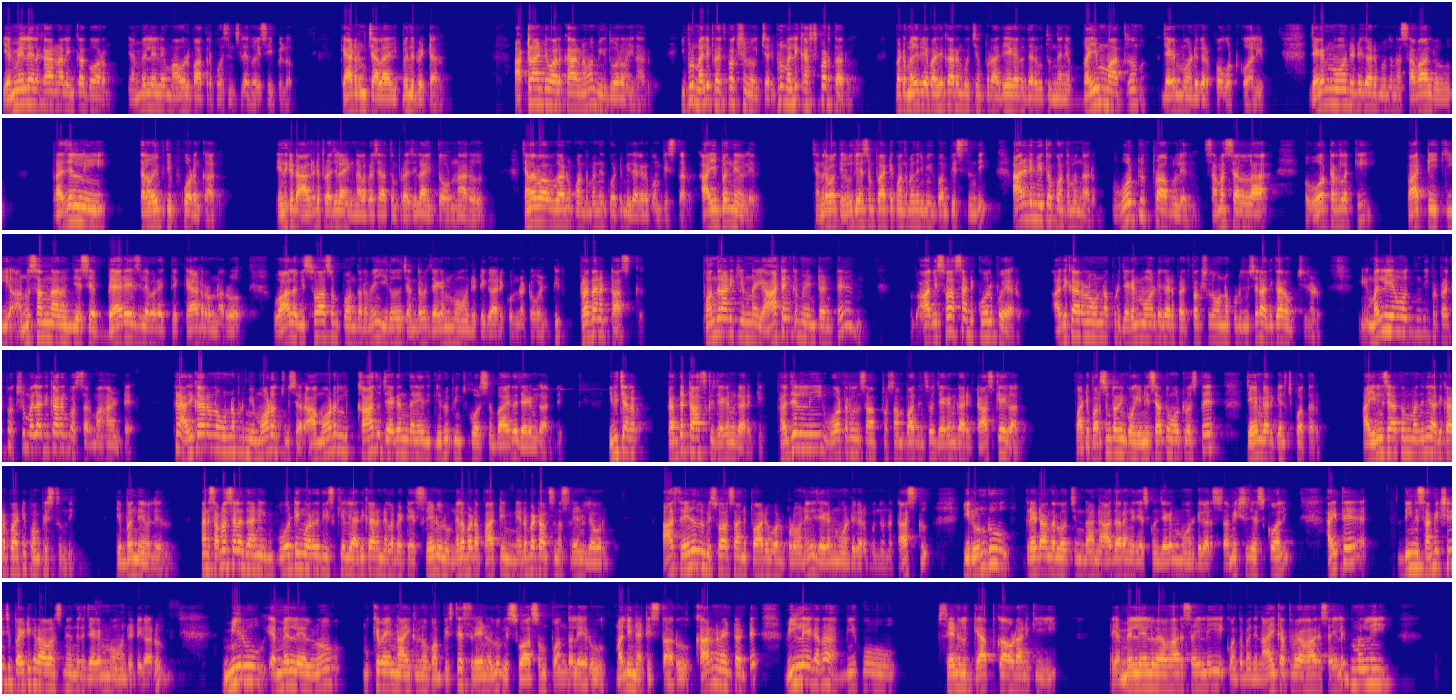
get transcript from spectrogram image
ఎమ్మెల్యేల కారణాలు ఇంకా ఘోరం. ఎమ్మెల్యేలే మామూలు పాత్ర పోషించలేదు వైసీపీలో. కేడర్ని చాలా ఇబ్బంది పెట్టారు. అట్లాంటి వాళ్ళ కారణమా? మీకు దూరం అయినారు. ఇప్పుడు మళ్ళీ ప్రతిపక్షంలో వచ్చారు. ఇప్పుడు మళ్ళీ కష్టపడతారు. బట్ మళ్ళీ రేపు అధికారంకి వచ్చినప్పుడు అదే కదా జరుగుతుందనే భయం మాత్రం జగన్మోహన్ రెడ్డి గారు పోగొట్టుకోవాలి. జగన్మోహన్ రెడ్డి గారి ముందున్న సవాలు ప్రజల్ని తన వైపు తిప్పుకోవడం కాదు. ఎందుకంటే ఆల్రెడీ ప్రజలు ఆయనకి నలభై శాతం ప్రజలు ఆయనతో ఉన్నారు. చంద్రబాబు గారు కొంతమందిని కొట్టి మీ దగ్గర పంపిస్తారు. ఆ ఇబ్బంది ఏం లేదు. చంద్రబాబు తెలుగుదేశం పార్టీ కొంతమందిని మీకు పంపిస్తుంది. ఆల్రెడీ మీతో కొంతమంది ఉన్నారు. ఓట్లకు ప్రాబ్లం లేదు. సమస్యల ఓటర్లకి పార్టీకి అనుసంధానం చేసే బ్యారేజ్లు ఎవరైతే కేడర్ ఉన్నారో వాళ్ళ విశ్వాసం పొందడమే ఈ రోజు చంద్ర జగన్మోహన్ రెడ్డి గారికి ఉన్నటువంటి ప్రధాన టాస్క్. పొందడానికి ఉన్న ఆటంకం ఏంటంటే ఆ విశ్వాసాన్ని కోల్పోయారు. అధికారంలో ఉన్నప్పుడు జగన్మోహన్ రెడ్డి గారు ప్రతిపక్షంలో ఉన్నప్పుడు చూసారు అధికారం వచ్చినాడు. మళ్ళీ ఏమవుతుంది? ఇప్పుడు ప్రతిపక్షం మళ్ళీ అధికారంకి వస్తారు మహా అంటే. కానీ అధికారంలో ఉన్నప్పుడు మీ మోడల్ చూశారు. ఆ మోడల్ కాదు జగన్ అనేది నిరూపించుకోవాల్సిన బాధ్యత జగన్ గారిది. ఇది చాలా పెద్ద టాస్క్ జగన్ గారికి. ప్రజల్ని ఓటర్లను సంపాదించడం జగన్ గారికి టాస్కే కాదు. ఫార్టీ పర్సెంట్ ఇంకో ఎన్ని శాతం ఓట్లు వస్తే జగన్ గారికి గెలిచిపోతారు. ఆ ఎన్ని శాతం మందిని అధికార పార్టీ పంపిస్తుంది. ఇబ్బంది ఏమీ లేదు. కానీ సమస్యలు దాని ఓటింగ్ వరకు తీసుకెళ్ళి అధికారం నిలబెట్టే శ్రేణులు నిలబడ పార్టీని నిలబెట్టాల్సిన శ్రేణులు ఎవరు? ఆ శ్రేణుల విశ్వాసాన్ని పారుగొల్పడం అనేది జగన్మోహన్ రెడ్డి గారి ముందున్న టాస్క్. ఈ రెండు గ్రేట్ ఆంధ్రలో వచ్చిన దాన్ని ఆధారంగా చేసుకుని జగన్మోహన్ రెడ్డి గారు సమీక్ష చేసుకోవాలి. అయితే దీని సమీక్ష నుంచి బయటికి రావాల్సింది జగన్మోహన్ రెడ్డి గారు? మీరు ఎమ్మెల్యేలను ముఖ్యమైన నాయకులను పంపిస్తే శ్రేణులు విశ్వాసం పొందలేరు మళ్ళీ నటిస్తారు. కారణం ఏంటంటే వీళ్ళే కదా మీకు శ్రేణులు గ్యాప్ కావడానికి ఎమ్మెల్యేలు వ్యవహార శైలి కొంతమంది నాయకత్వ వ్యవహార శైలి మిమ్మల్ని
